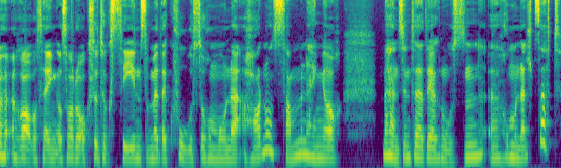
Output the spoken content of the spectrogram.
rare ting. Og så har du også toksin, som er det kosehormonet. Har det noen sammenhenger med hensyn til diagnosen eh, hormonelt sett?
